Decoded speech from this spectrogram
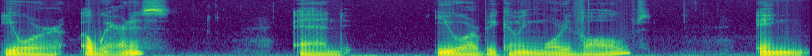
your awareness and you are becoming more evolved and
